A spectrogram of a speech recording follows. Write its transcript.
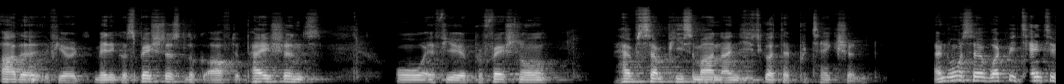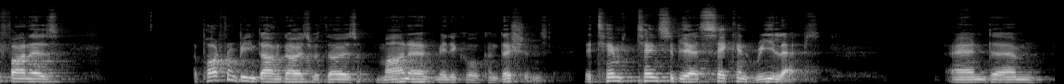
either, if you're a medical specialist, look after patients, or if you're a professional, have some peace of mind and you've got that protection. And also, what we tend to find is, apart from being diagnosed with those minor medical conditions, it tem- tends to be a second relapse. And um,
